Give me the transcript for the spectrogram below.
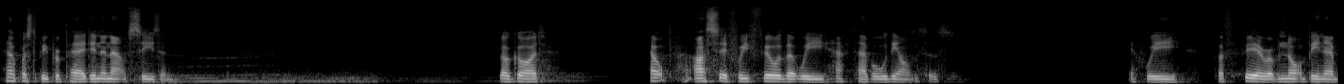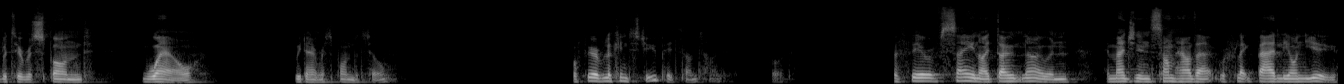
Help us to be prepared in and out of season. Lord God, help us if we feel that we have to have all the answers if we, for fear of not being able to respond well, we don't respond at all. For fear of looking stupid sometimes, Lord. For fear of saying, I don't know, and imagining somehow that reflect badly on you.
